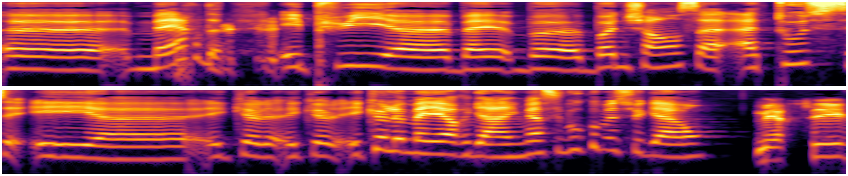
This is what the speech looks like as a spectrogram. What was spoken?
euh, merde. et puis, ben, bonne chance à, tous et, et, que, et, que, et que le meilleur gagne. Merci beaucoup, Monsieur Garon. Merci.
